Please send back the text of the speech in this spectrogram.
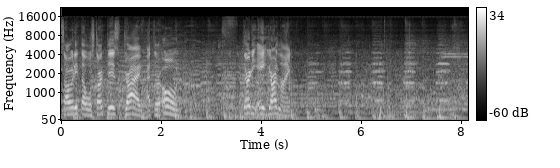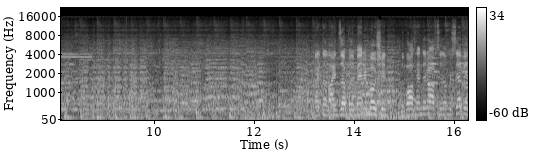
Sahuarita will start this drive at their own 38 yard line. Aita lines up with a man in motion. The ball's handed off to number seven.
